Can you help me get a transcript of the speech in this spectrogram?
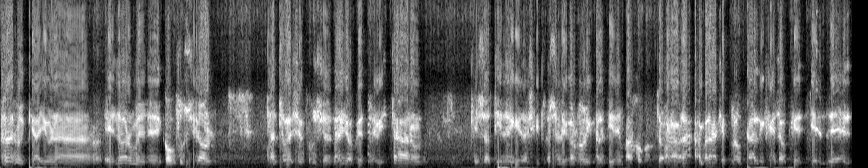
que hay una enorme confusión, tanto de ese funcionario que entrevistaron, que sostiene que la situación económica la tienen bajo control. Habrá, habrá que preguntarle qué es lo que entiende él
